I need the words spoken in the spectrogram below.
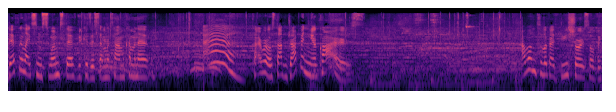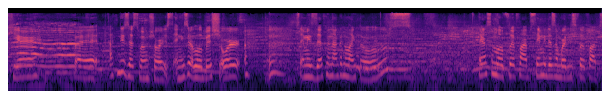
Definitely like some swim stuff because it's summertime coming up. Ah, Cairo, stop dropping your cars. I wanted to look at these shorts over here, but I think these are swim shorts, and these are a little bit short. Sammy's definitely not gonna like those. They got some little flip-flops. Sammy doesn't wear these flip-flops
